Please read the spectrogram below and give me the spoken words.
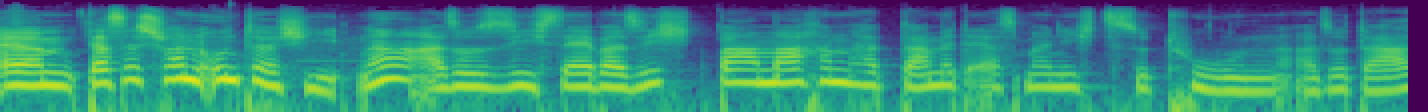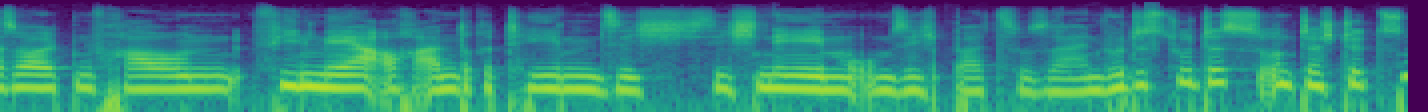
ähm, das ist schon ein Unterschied. Ne? Also sich selber sichtbar machen hat damit erstmal nichts zu tun. Also da sollten Frauen viel mehr auch andere Themen sich, sich nehmen, um sichtbar zu sein. Würdest du das unterstützen?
